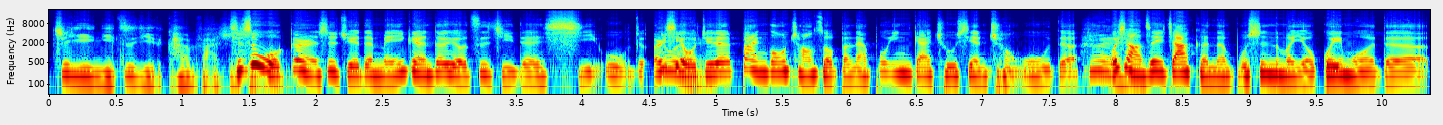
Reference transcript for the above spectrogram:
至于你自己的看法是？其实我个人是觉得每一个人都有自己的喜恶，就而且我觉得办公场所本来不应该出现宠物的对。我想这一家可能不是那么有规模的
